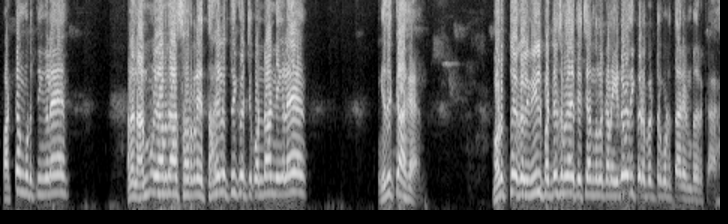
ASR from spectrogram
பட்டம் கொடுத்தீங்களே ஆனா அன்பு ராமதாஸ் அவர்களை தலையில தூக்கி வச்சு கொண்டாடினீங்களே எதுக்காக? மருத்துவ கல்வியில் பட்டியல் சமுதாயத்தை சேர்ந்தவர்களுக்கான இடஒதுக்கீடு பெற்றுக் கொடுத்தார் என்பதற்காக.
